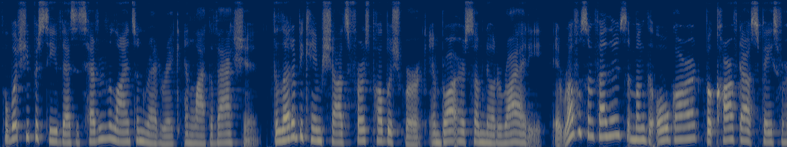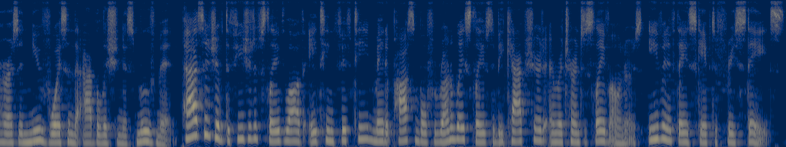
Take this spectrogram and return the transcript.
for what she perceived as its heavy reliance on rhetoric and lack of action. The letter became Shadd's first published work and brought her some notoriety. It ruffled some feathers among the old guard, but carved out space for her as a new voice in the abolitionist movement. Passage of the Fugitive Slave Law of 1850 made it possible for runaway slaves to be captured and returned to slave owners, even if they escaped to free states.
